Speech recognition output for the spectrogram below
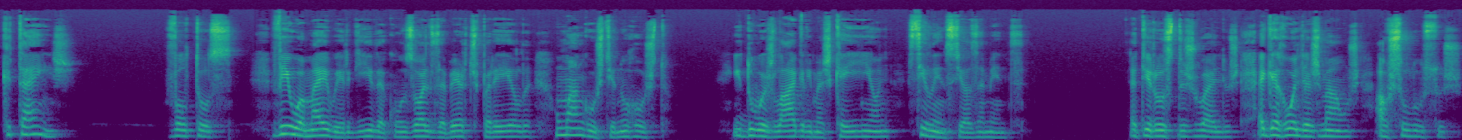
Que tens? Voltou-se. Viu-a meio erguida, com os olhos abertos para ele, uma angústia no rosto. E duas lágrimas caíam-lhe silenciosamente. Atirou-se de joelhos, agarrou-lhe as mãos, aos soluços.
